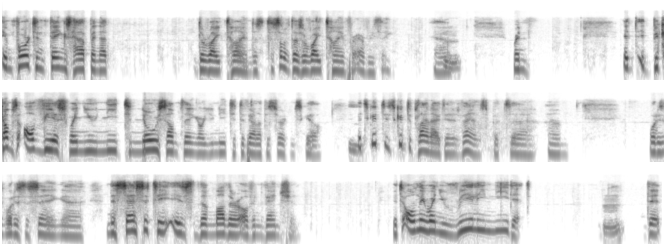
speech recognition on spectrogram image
important things happen at the right time. There's sort of there's a right time for everything. Yeah. Mm. When it, it becomes obvious when you need to know something or you need to develop a certain skill. Mm. It's good. It's good to plan out in advance, but uh, um, what is what is the saying? Uh, necessity is the mother of invention. It's only when you really need it Mm. that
